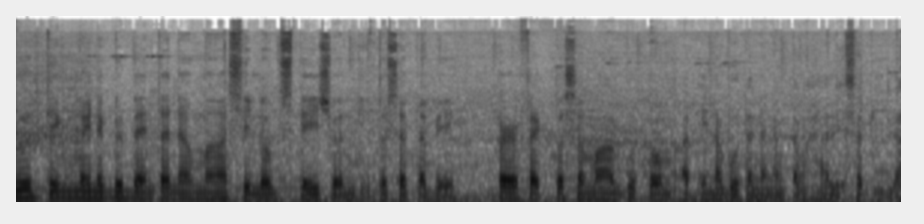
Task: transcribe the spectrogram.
Good thing may nagbebenta ng mga silog station dito sa tabi. Perfecto sa mga gutom at inabutan na ng tanghali sa pila.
